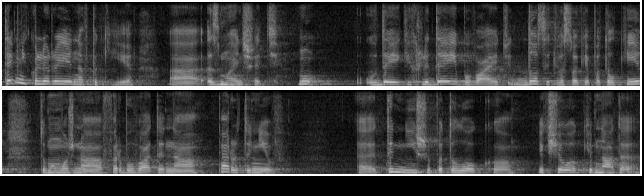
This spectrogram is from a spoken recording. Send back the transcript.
Темні кольори навпаки е, зменшать. Ну, у деяких людей бувають досить високі потолки, тому можна фарбувати на пару тонів е, темніший потолок. Е, Якщо кімната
